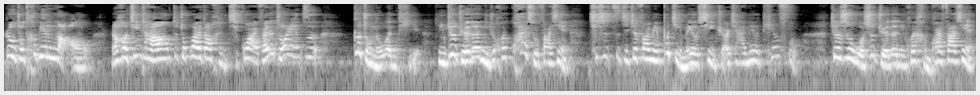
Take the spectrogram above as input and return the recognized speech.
肉就特别老，然后经常这种味道很奇怪，反正总而言之。各种的问题，你就觉得你就会快速发现，其实自己这方面不仅没有兴趣，而且还没有天赋。就是我是觉得你会很快发现，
